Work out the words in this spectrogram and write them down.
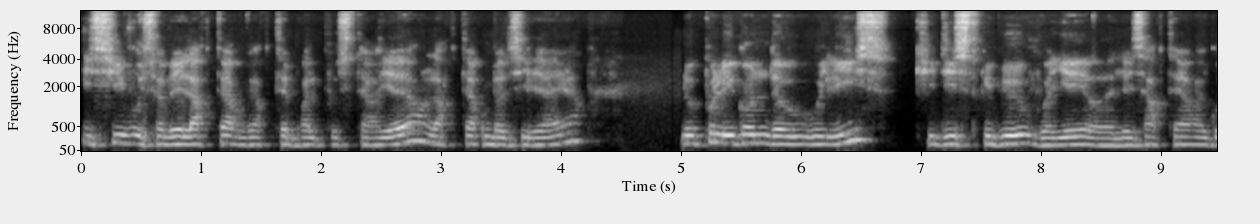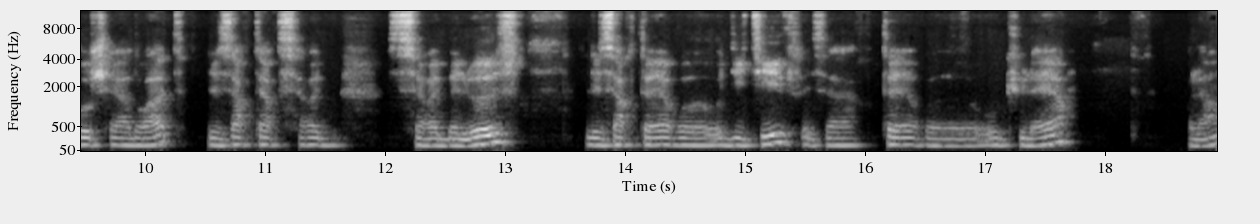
ici, vous savez l'artère vertébrale postérieure, l'artère basilaire, le polygone de Willis qui distribue, vous voyez, les artères à gauche et à droite, les artères cérébelleuses, les artères euh, auditives, les artères euh, oculaires. Voilà,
